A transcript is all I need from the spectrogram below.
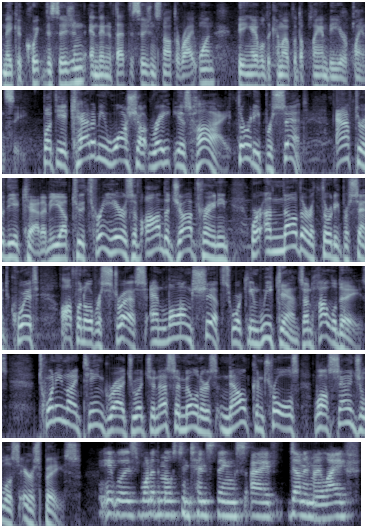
make a quick decision, and then if that decision's not the right one, being able to come up with a plan B or plan C. But the academy washout rate is high 30%. After the academy, up to three years of on the job training, where another 30% quit, often over stress and long shifts working weekends and holidays. 2019 graduate Janessa Milners now controls Los Angeles airspace. It was one of the most intense things I've done in my life.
